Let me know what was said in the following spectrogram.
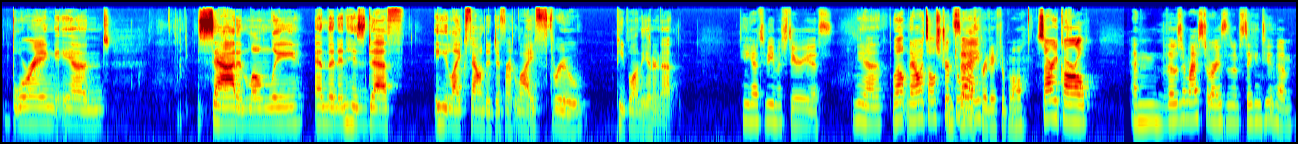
boring and sad and lonely and then in his death he like found a different life through people on the internet. He got to be mysterious Yeah. Well, now it's all stripped instead away. of predictable. Sorry, Carl. And those are my stories, and I'm sticking to them.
